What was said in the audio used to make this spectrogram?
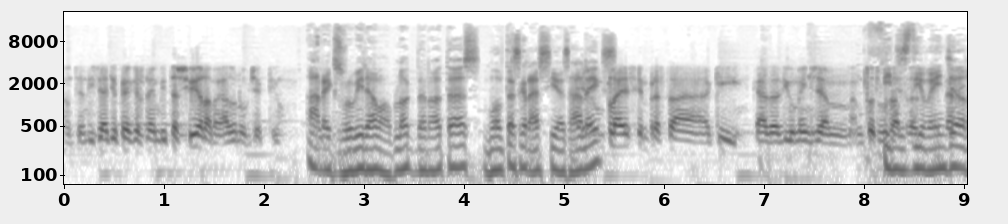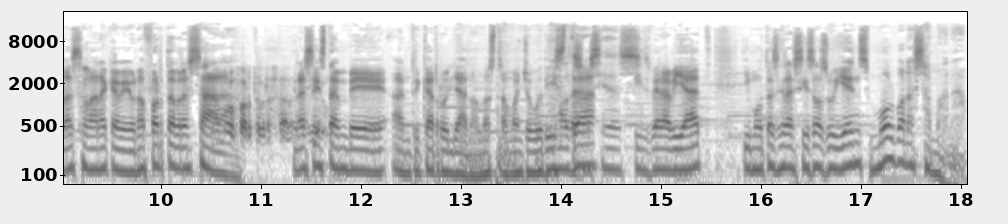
l'autenticitat jo crec que és una invitació i a la vegada un objectiu. Àlex Rovira, amb el bloc de notes. Moltes gràcies, Àlex. És un plaer sempre estar aquí, cada diumenge amb, amb tots Fins vosaltres. diumenge de la setmana que ve. Una forta abraçada. Una molt forta abraçada. Gràcies Adéu. també a en Ricard Rotllano, el nostre monjo budista. Moltes gràcies. Fins ben aviat. I moltes gràcies als oients. Molt bona setmana.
